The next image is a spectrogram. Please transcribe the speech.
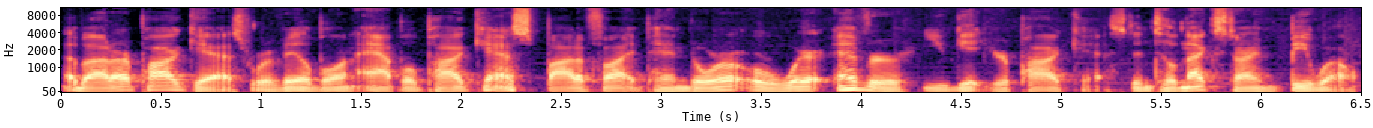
about our podcast. We're available on Apple Podcasts, Spotify, Pandora, or wherever you get your podcast. Until next time, be well.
